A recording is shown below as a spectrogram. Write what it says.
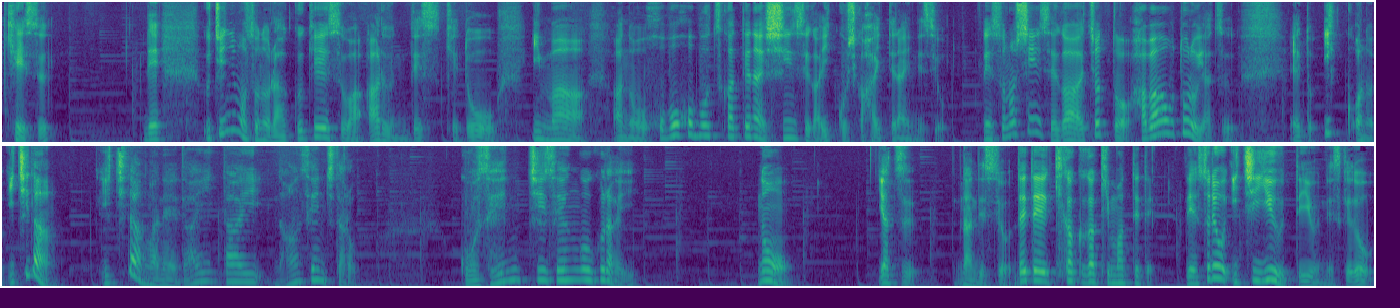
ケース。でうちにもそのラックケースはあるんですけど今あのほぼほぼ使ってないシンセが1個しか入ってないんですよ。でそのシンセがちょっと幅を取るやつえっと1個あの1段1段がねだいたい何センチだろう？5センチ前後ぐらいのやつなんですよ。大体規格が決まってて。でそれを 1U って言うんですけど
